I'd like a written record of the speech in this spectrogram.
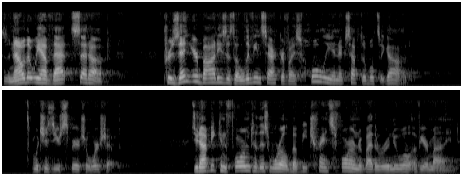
So now that we have that set up, present your bodies as a living sacrifice, holy and acceptable to God, which is your spiritual worship. Do not be conformed to this world, but be transformed by the renewal of your mind,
